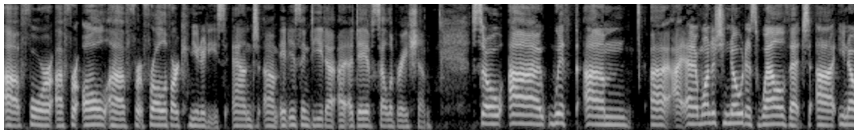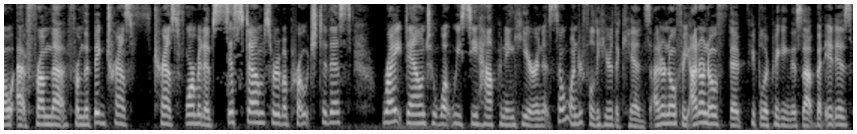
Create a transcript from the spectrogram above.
uh, for uh, for all uh, for for all of our communities. And um, it is indeed a, a, day of celebration. So uh, with um, uh, I, I, wanted to note as well that uh, you know from the from the big trans transformative system sort of approach to this right down to what we see happening here. And it's so wonderful to hear the kids. I don't know if I don't know if the people are picking this up, but it is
